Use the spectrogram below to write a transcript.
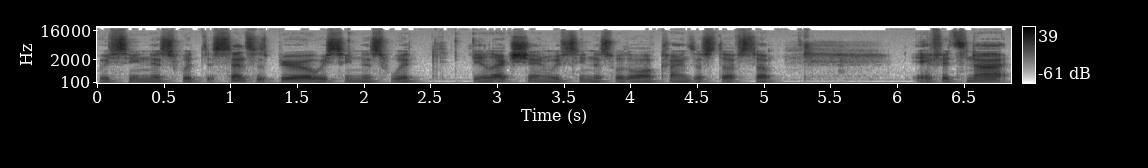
We've seen this with the Census Bureau. We've seen this with the election. We've seen this with all kinds of stuff. So if it's not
